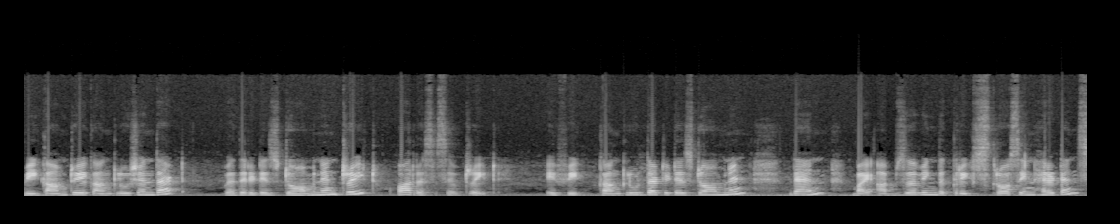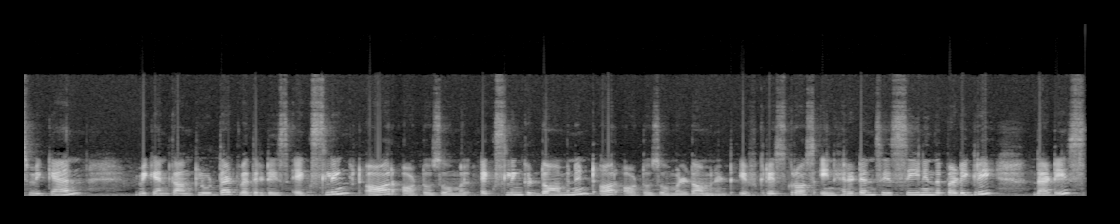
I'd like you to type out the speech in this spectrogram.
we come to a conclusion that whether it is dominant trait or recessive trait. If we conclude that it is dominant, then by observing the crisscross inheritance, we can we can conclude that whether it is X-linked or autosomal, X-linked dominant or autosomal dominant. If crisscross inheritance is seen in the pedigree, that is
